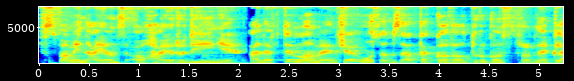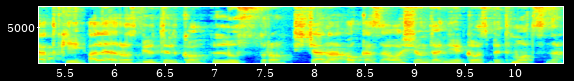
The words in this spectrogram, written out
wspominając o Hajrudinie. Ale w tym momencie Usopp zaatakował drugą stronę klatki, ale rozbił tylko lustro. Ściana okazała się dla niego zbyt mocna.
